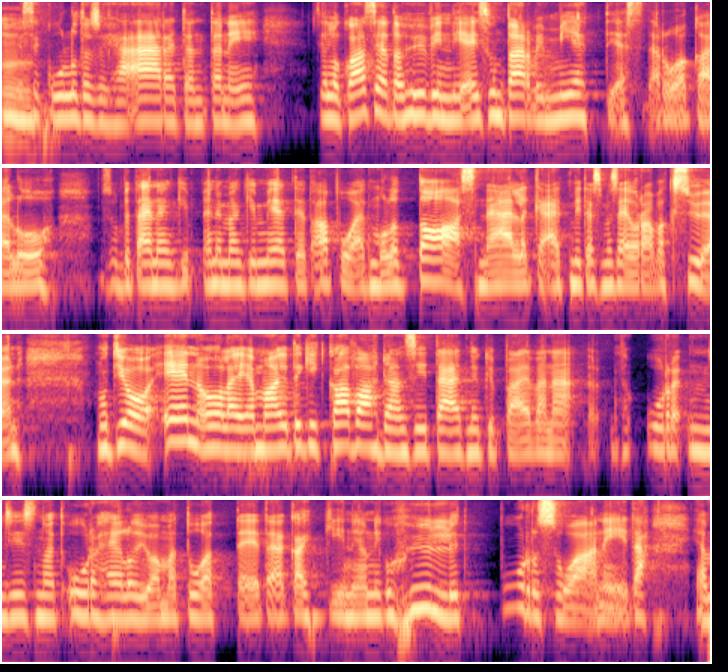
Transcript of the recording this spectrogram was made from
mm. ja se kulutus on ihan ääretöntä, niin silloin kun asiat on hyvin, niin ei sun tarvi miettiä sitä ruokailua. Sun pitää enemmänkin, enemmänkin miettiä, että apua, että mulla on taas nälkä, että mitäs mä seuraavaksi syön. Mutta joo, en ole ja mä jotenkin kavahdan sitä, että nykypäivänä ur, siis noita urheilujuomatuotteita ja kaikki, niin on niinku hyllyt pursua niitä. Ja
